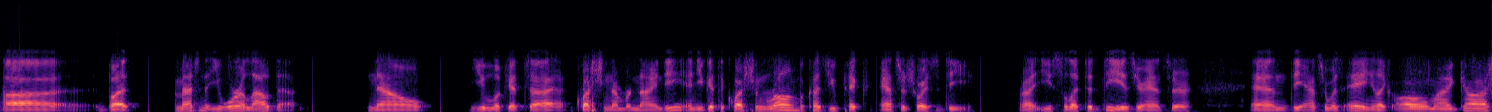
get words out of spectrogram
Uh, but imagine that you were allowed that. Now you look at uh, question number 90 and you get the question wrong because you pick answer choice D, right? You selected D as your answer, and the answer was A, and you're like, oh my gosh,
